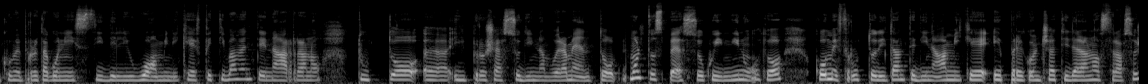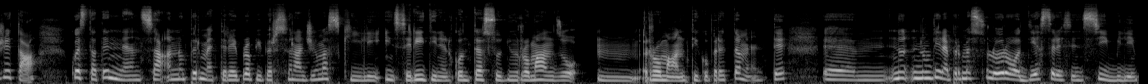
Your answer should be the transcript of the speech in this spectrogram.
come protagonisti degli uomini che effettivamente narrano tutto eh, il processo di innamoramento. Molto spesso quindi noto come frutto di tante dinamiche e preconcetti della nostra società, questa tendenza a non permettere ai propri personaggi maschili, inseriti nel contesto di un romanzo mm, romantico prettamente, ehm, non, non, viene permesso loro di essere sensibili,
